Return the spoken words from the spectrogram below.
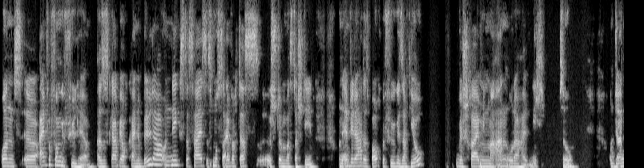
und äh, einfach vom Gefühl her. Also es gab ja auch keine Bilder und nichts. Das heißt, es musste einfach das äh, stimmen, was da steht. Und entweder hat das Bauchgefühl gesagt, jo, wir schreiben ihn mal an oder halt nicht. So. Und dann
